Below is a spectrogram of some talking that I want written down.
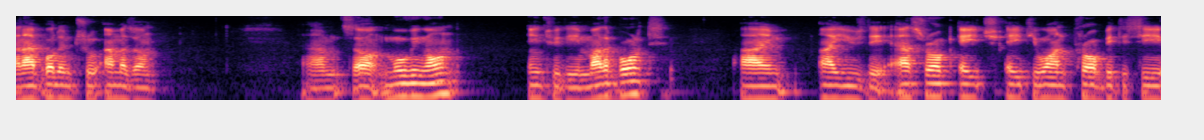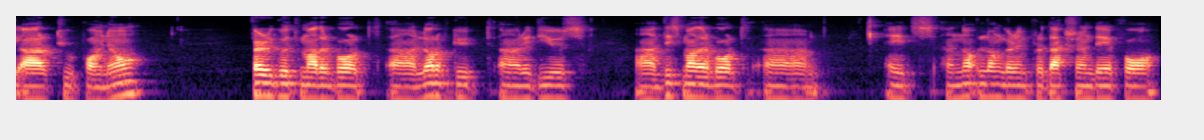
and I bought them through Amazon. Um, so moving on into the motherboard I'm I use the ASRock H81 Pro BTC R2.0 very good motherboard a uh, lot of good uh, reviews uh, this motherboard um, it's uh, no longer in production therefore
